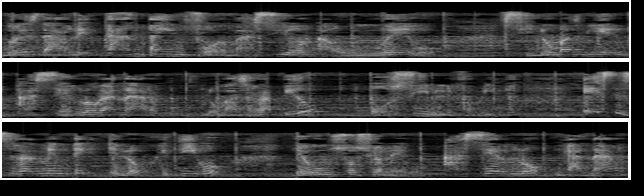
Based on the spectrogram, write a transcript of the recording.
no es darle tanta información a un nuevo, sino más bien hacerlo ganar lo más rápido posible familia. Ese es realmente el objetivo de un socio nuevo, hacerlo ganar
